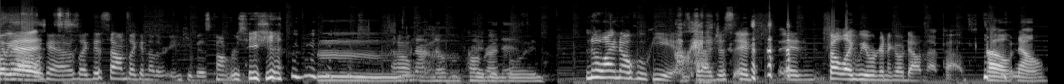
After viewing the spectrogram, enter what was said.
Oh yeah, okay. I was like, this sounds like another Incubus conversation. Mm. I do not know who Paul Brandon Rudd is. No, I know who he is, but I just it it felt like we were going to go down that path. Oh no.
